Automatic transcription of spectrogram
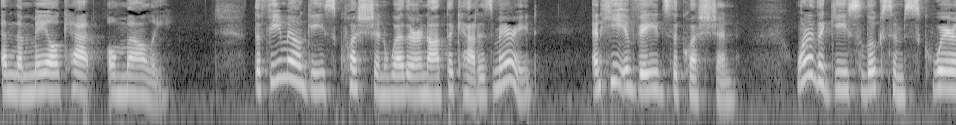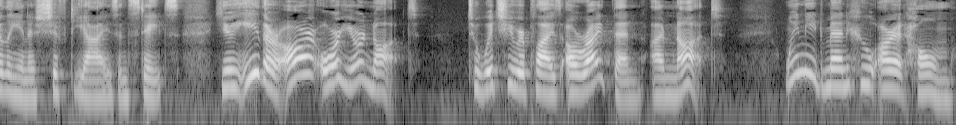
and the male cat O'Malley. The female geese question whether or not the cat is married, and he evades the question. One of the geese looks him squarely in his shifty eyes and states, You either are or you're not. To which he replies, All right then, I'm not. We need men who are at home,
